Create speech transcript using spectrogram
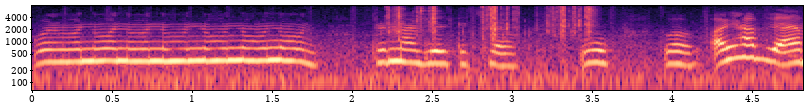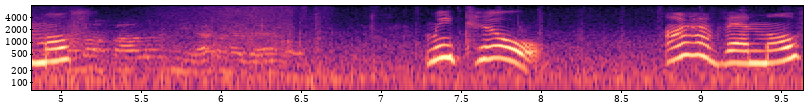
One, one, one, one, one, one, one, one. Then I'll get the shell. Oh, well, I have ammo. Me too. I have ammos.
